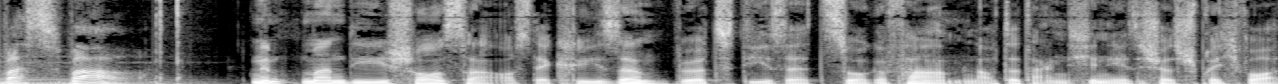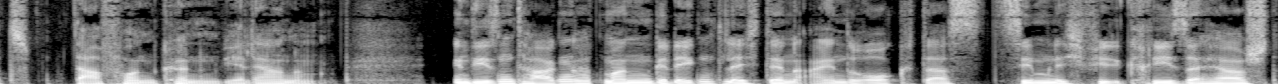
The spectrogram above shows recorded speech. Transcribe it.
Was war? Nimmt man die Chance aus der Krise, wird diese zur Gefahr, lautet ein chinesisches Sprichwort. Davon können wir lernen. In diesen Tagen hat man gelegentlich den Eindruck, dass ziemlich viel Krise herrscht,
